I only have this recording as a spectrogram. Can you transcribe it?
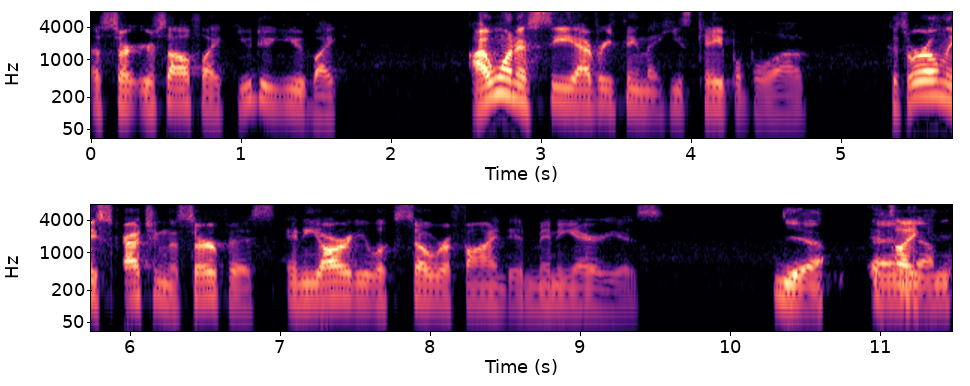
assert yourself, like you do you. Like I want to see everything that he's capable of because we're only scratching the surface and he already looks so refined in many areas. Yeah. It's and, like um,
